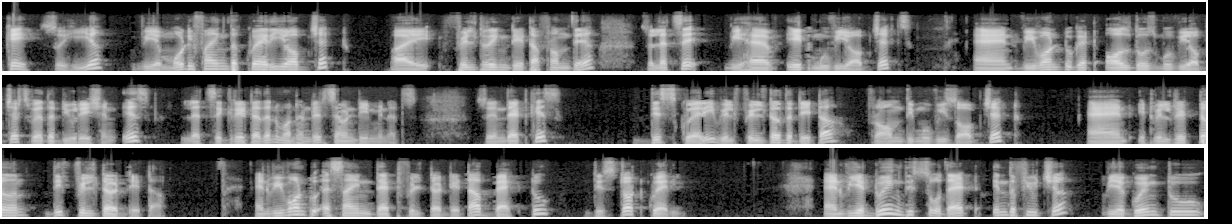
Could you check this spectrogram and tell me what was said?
Okay, so here we are modifying the query object by filtering data from there. So let's say we have eight movie objects and we want to get all those movie objects where the duration is, let's say greater than 117 minutes. So in that case, this query will filter the data from the movies object and it will return the filtered data. And we want to assign that filtered data back to this dot query. And we are doing this so that in the future, we are going to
